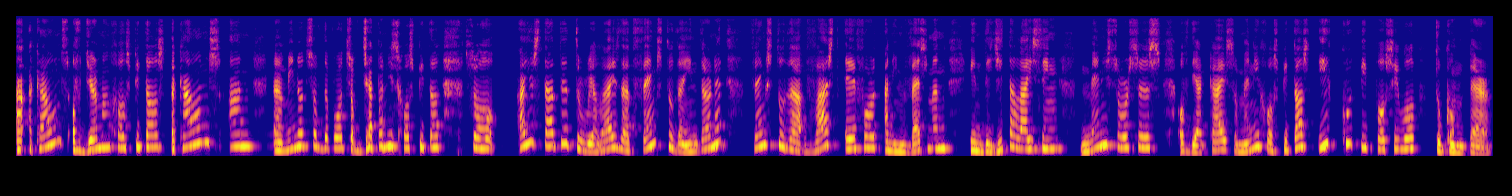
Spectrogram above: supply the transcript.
uh, accounts of German hospitals, accounts and uh, minutes of the boards of Japanese hospitals. So I started to realize that thanks to the internet, thanks to the vast effort and investment in digitalizing many sources of the archives of many hospitals, it could be possible to compare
